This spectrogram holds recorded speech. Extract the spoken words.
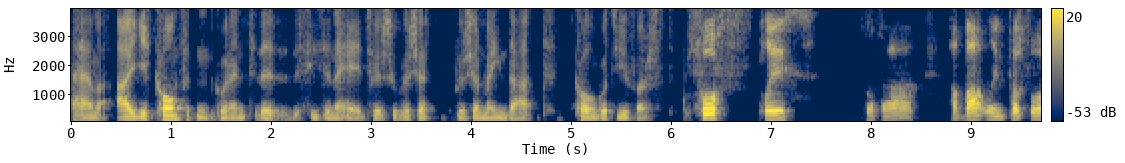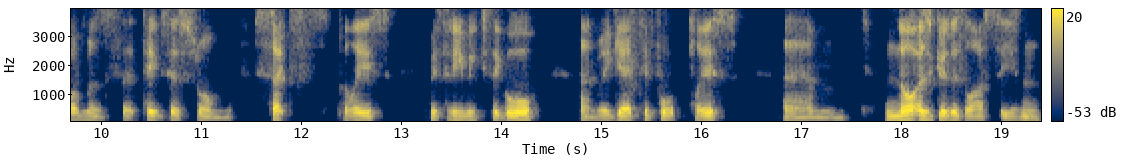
Um, are you confident going into the, the season ahead? Where's where's your where's your mind at? Colin, go to you first. Fourth place with a, a battling performance that takes us from sixth place with three weeks to go, and we get to fourth place. Um, not as good as last season.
